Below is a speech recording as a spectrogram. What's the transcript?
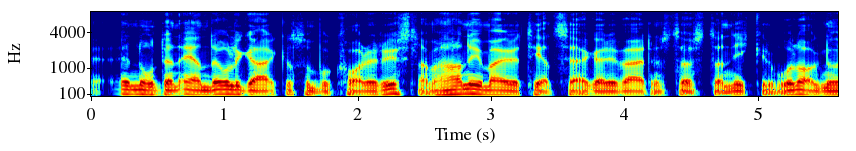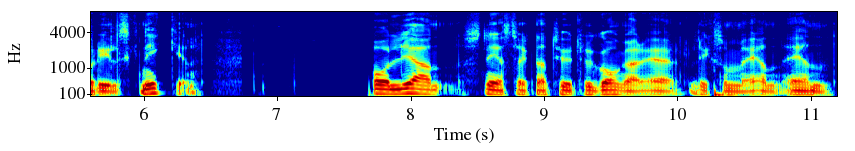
eh, Är nog den enda oligarken som bor kvar i Ryssland. Men han är ju majoritetsägare i världens största nickelbolag, Norilsk Nickel. Oljan snedstreck naturtillgångar är liksom en, en,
